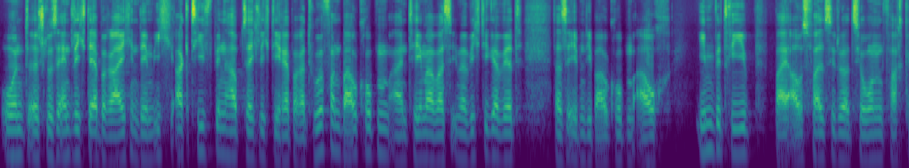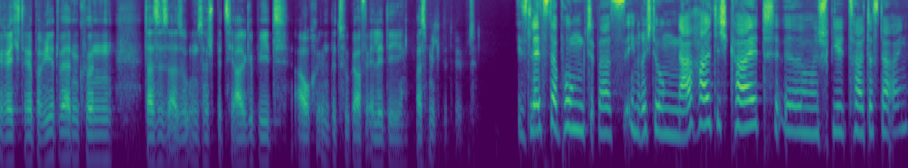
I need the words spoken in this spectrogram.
und äh, schlussendlich der Bereich, in dem ich aktiv bin, hauptsächlich die Reparatur von Baugruppen, ein Thema, was immer wichtiger wird, dass eben die Baugruppen auch im Betrieb bei Ausfallsituationen fachgerecht repariert werden können. Das ist also unser Spezialgebiet, auch in Bezug auf LED, was mich betrifft. Ist letzter Punkt, was in Richtung Nachhaltigkeit äh, spielt, zahlt das da ein?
